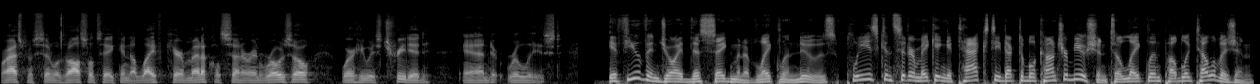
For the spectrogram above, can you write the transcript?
Rasmussen was also taken to Life Care Medical Center in Roseau, where he was treated and released. If you've enjoyed this segment of Lakeland News, please consider making a tax-deductible contribution to Lakeland Public Television.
